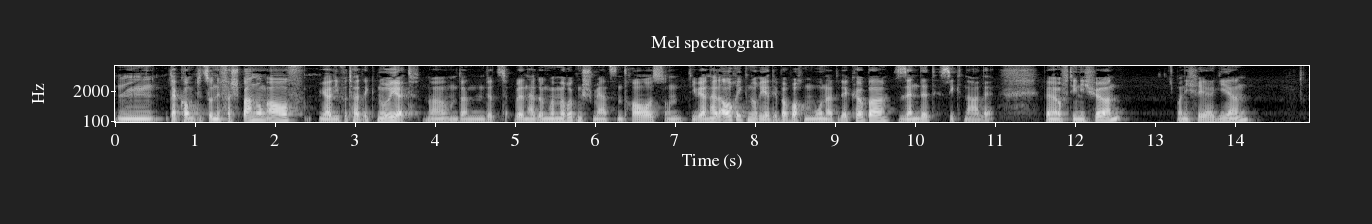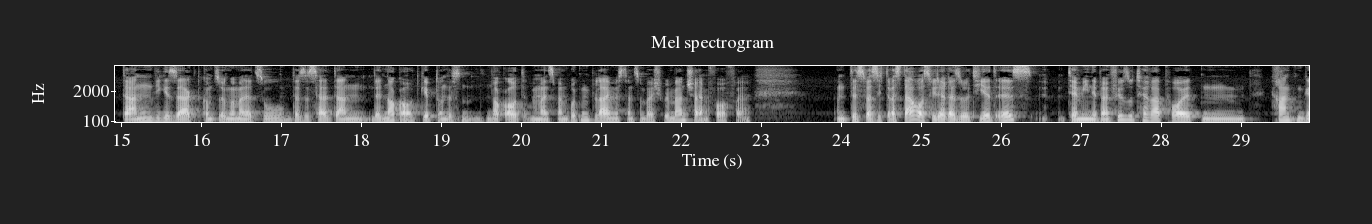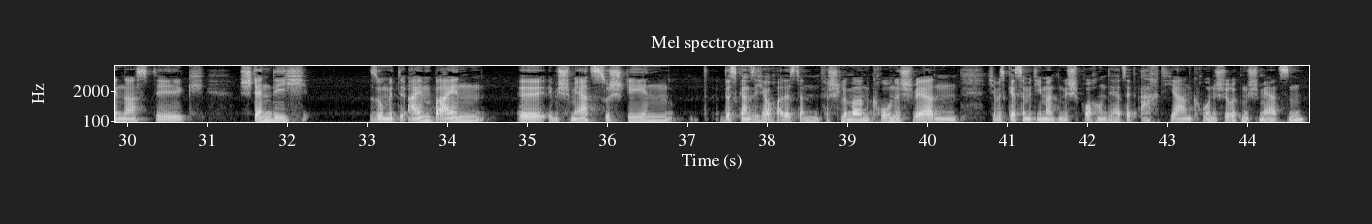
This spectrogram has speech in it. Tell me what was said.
hm, da kommt jetzt so eine Verspannung auf, ja, die wird halt ignoriert. Ne? Und dann werden halt irgendwann mal Rückenschmerzen draus und die werden halt auch ignoriert über Wochen, Monate. Der Körper sendet Signale. Wenn wir auf die nicht hören und nicht reagieren, dann, wie gesagt, kommt es irgendwann mal dazu, dass es halt dann den Knockout gibt. Und das Knockout, wenn wir jetzt beim Rücken bleiben, ist dann zum Beispiel ein Bandscheibenvorfall. Und das, was, ich, was daraus wieder resultiert ist, Termine beim Physiotherapeuten, Krankengymnastik, ständig so mit einem Bein äh, im Schmerz zu stehen. Das kann sich auch alles dann verschlimmern, chronisch werden. Ich habe es gestern mit jemandem gesprochen, der hat seit acht Jahren chronische Rückenschmerzen,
